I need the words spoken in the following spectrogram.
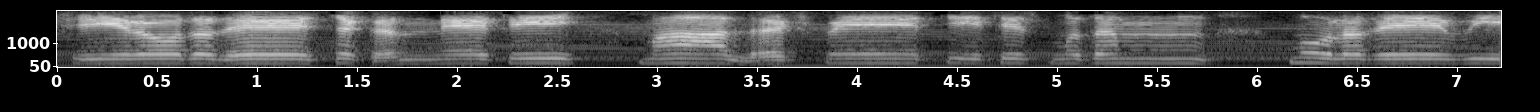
क्षीरोदधे च कन्येति महालक्ष्मीति स्मृतम्। मूलदेवी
